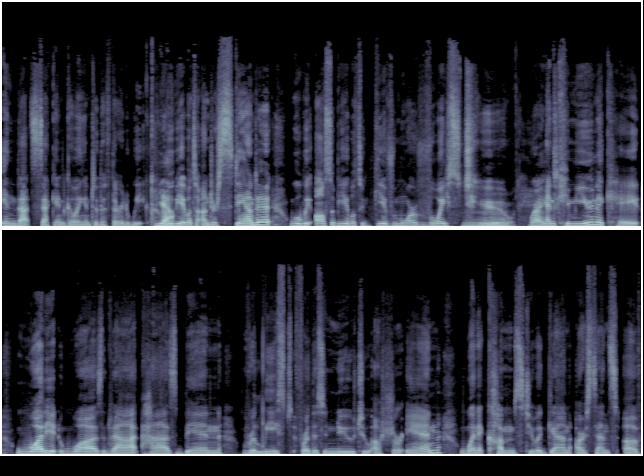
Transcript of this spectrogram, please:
in that second going into the third week? Yeah, we'll be able to understand it. Will we also be able to give more voice? To mm, right. and communicate what it was that has been released for this new to usher in when it comes to again our sense of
